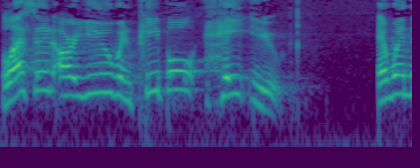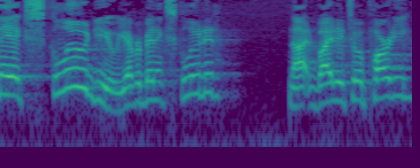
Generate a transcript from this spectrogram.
Blessed are you when people hate you and when they exclude you, you ever been excluded? Not invited to a party?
